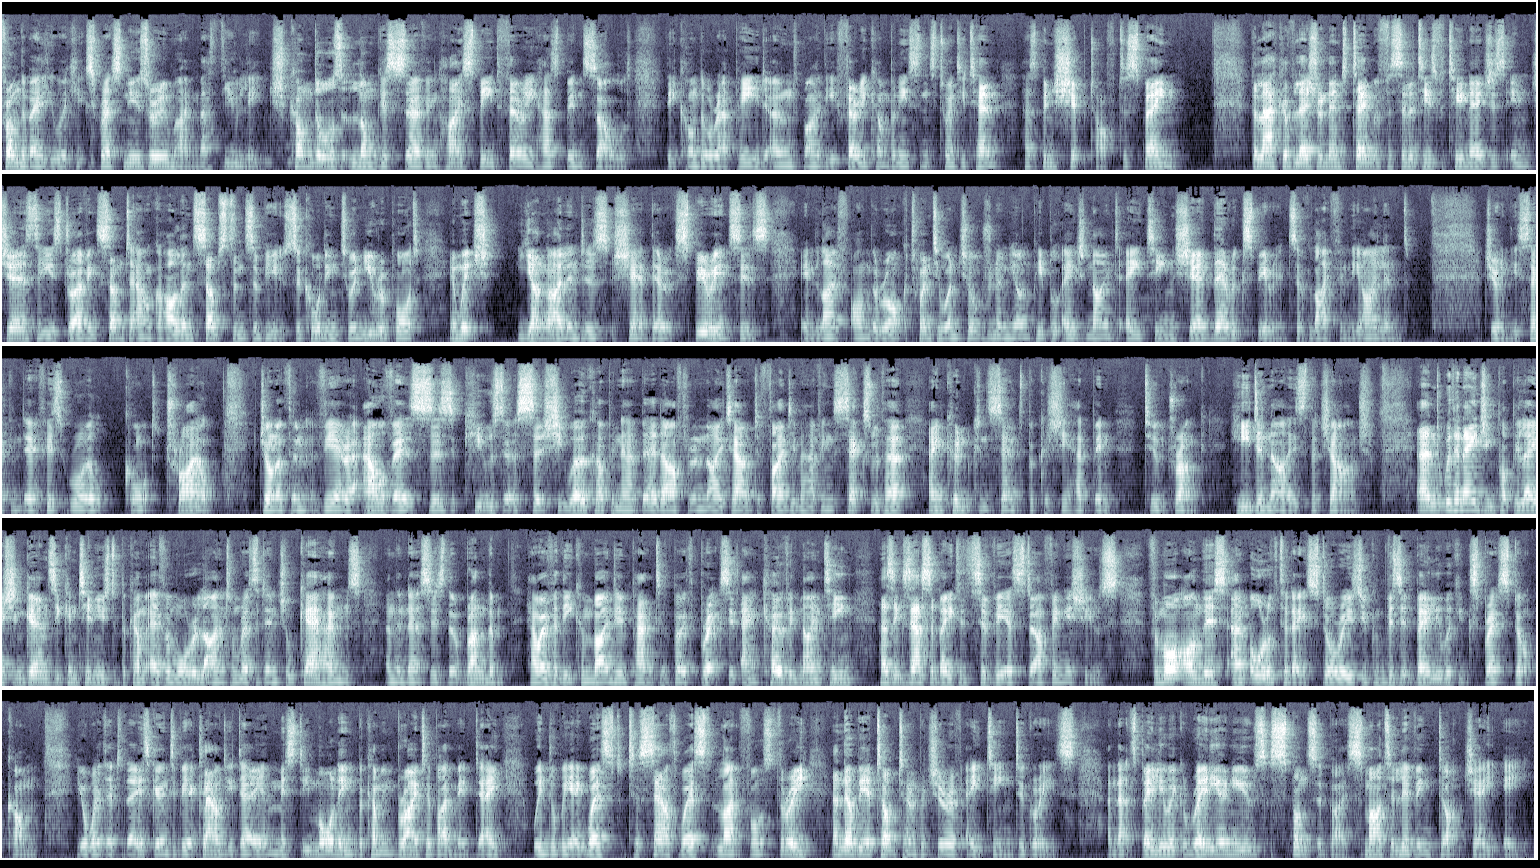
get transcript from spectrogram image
From the Bailiwick Express newsroom, I'm Matthew Leach. Condor's longest serving high speed ferry has been sold. The Condor Rapide, owned by the ferry company since 2010, has been shipped off to Spain. The lack of leisure and entertainment facilities for teenagers in Jersey is driving some to alcohol and substance abuse, according to a new report in which young islanders shared their experiences. In Life on the Rock, 21 children and young people aged 9 to 18 shared their experience of life in the island during the second day of his royal court trial. Jonathan Vieira Alves' accuser says she woke up in her bed after a night out to find him having sex with her and couldn't consent because she had been too drunk. He denies the charge. And with an ageing population, Guernsey continues to become ever more reliant on residential care homes and the nurses that run them. However, the combined impact of both Brexit and COVID 19 has exacerbated severe staffing issues. For more on this and all of today's stories, you can visit bailiwickexpress.com. Your weather today is going to be a cloudy day and misty morning, becoming brighter by midday. Wind will be a west to southwest, light force 3, and there'll be a top temperature of 18 degrees. And that's Bailiwick Radio News, sponsored by smarterliving.je.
